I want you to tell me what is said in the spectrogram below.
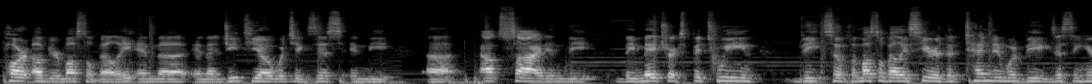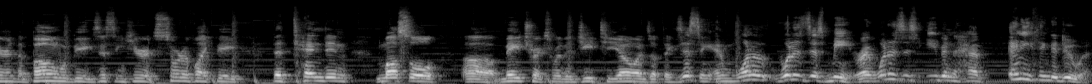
part of your muscle belly and the, and the GTO, which exists in the uh, outside in the, the matrix between the, so if the muscle belly's here, the tendon would be existing here and the bone would be existing here. It's sort of like the, the tendon muscle uh, matrix where the GTO ends up existing. And what, what does this mean, right? What does this even have anything to do with?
